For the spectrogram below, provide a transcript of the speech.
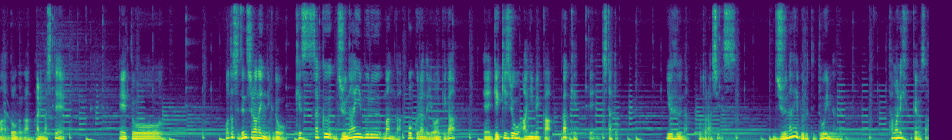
まあ、動画がありまして、えっ、ー、と、私全然知らないんだけど、傑作ジュナイブル漫画、僕らの夜明けが、えー、劇場アニメ化が決定したというふうなことらしいです。ジュナイブルってどういう意味なんだろう？たまに聞くけどさ、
